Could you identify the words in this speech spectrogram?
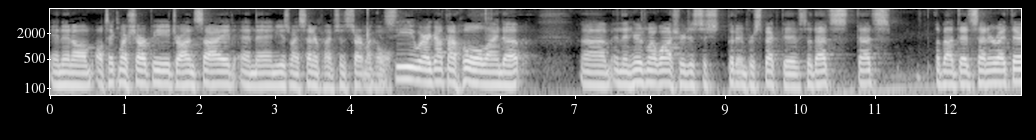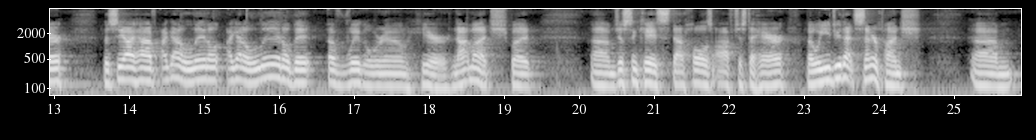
And then I'll, I'll take my Sharpie, draw inside, and then use my center punch and start my hole. See where I got that hole lined up. Um, and then here's my washer just to put it in perspective. So that's, that's about dead center right there. But see, I have, I got a little, I got a little bit of wiggle room here. Not much, but um, just in case that hole's off just a hair. But when you do that center punch, um,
